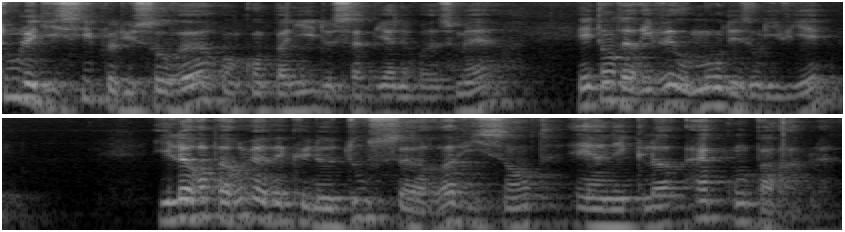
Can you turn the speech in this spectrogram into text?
Tous les disciples du Sauveur, en compagnie de sa bienheureuse mère, étant arrivés au mont des Oliviers, Il leur apparut avec une douceur ravissante et un éclat incomparable.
